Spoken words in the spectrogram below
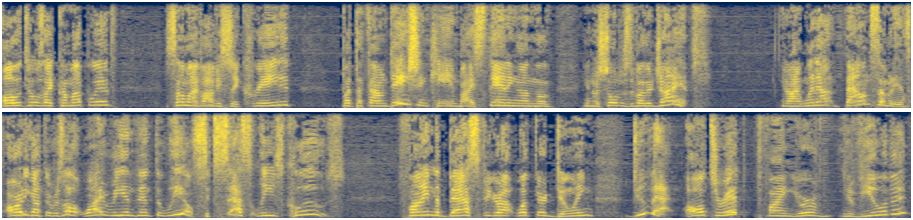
All the tools I come up with, some I've obviously created, but the foundation came by standing on the you know, shoulders of other giants. You know, I went out and found somebody that's already got the result. Why reinvent the wheel? Success leaves clues. Find the best, figure out what they're doing, do that. Alter it, find your, your view of it,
